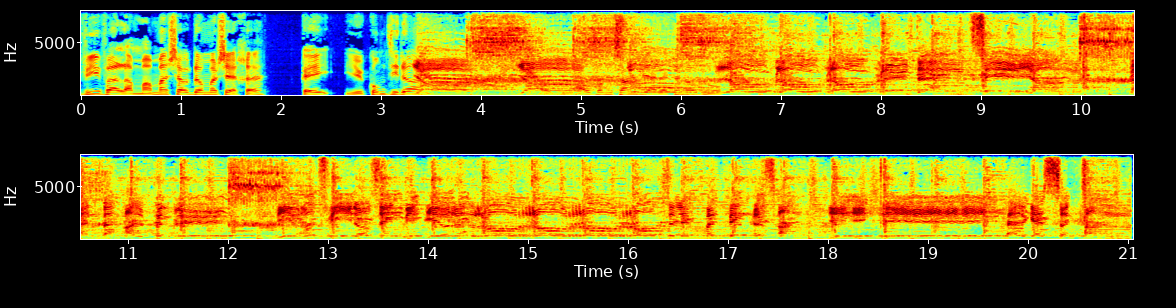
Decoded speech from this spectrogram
Viva la Mama, zou ik dan maar zeggen. Oké, hier komt hij dan. Oh, blauw van de zang, ja, dat kan ook nog. Blau, blau, blau blüht Enzian, wenn beim Alpenglühen wir uns wiedersehen mit ihren roh, roh, roh, roten Lippen fing es an, die ich nie vergessen kann.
